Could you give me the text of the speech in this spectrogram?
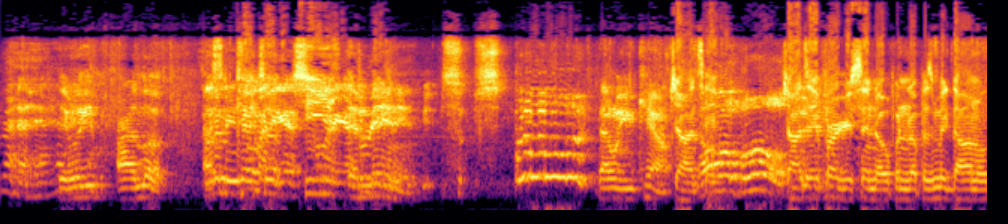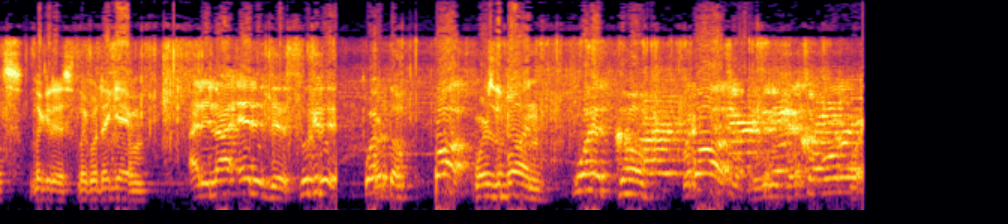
Then we all right. Look, that's Somebody- ketchup, got, cheese, and mayonnaise. That don't even count. Jounte. Oh. Jounte Ferguson opening up his McDonald's. Look at this. Look what they gave him. I did not edit this. Look at this. What the fuck? Where's the bun? What the fuck? Is it ketchup?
